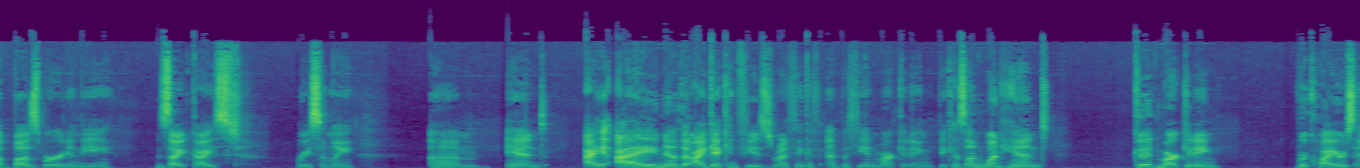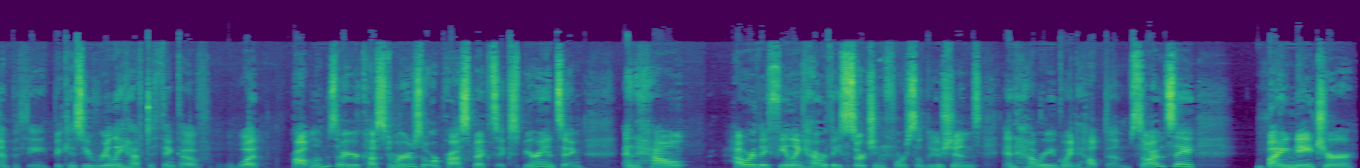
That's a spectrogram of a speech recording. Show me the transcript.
a buzzword in the zeitgeist recently. Um, and I I know that I get confused when I think of empathy in marketing because on one hand, good marketing requires empathy because you really have to think of what problems are your customers or prospects experiencing and how how are they feeling? How are they searching for solutions? And how are you going to help them? So i would say by nature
